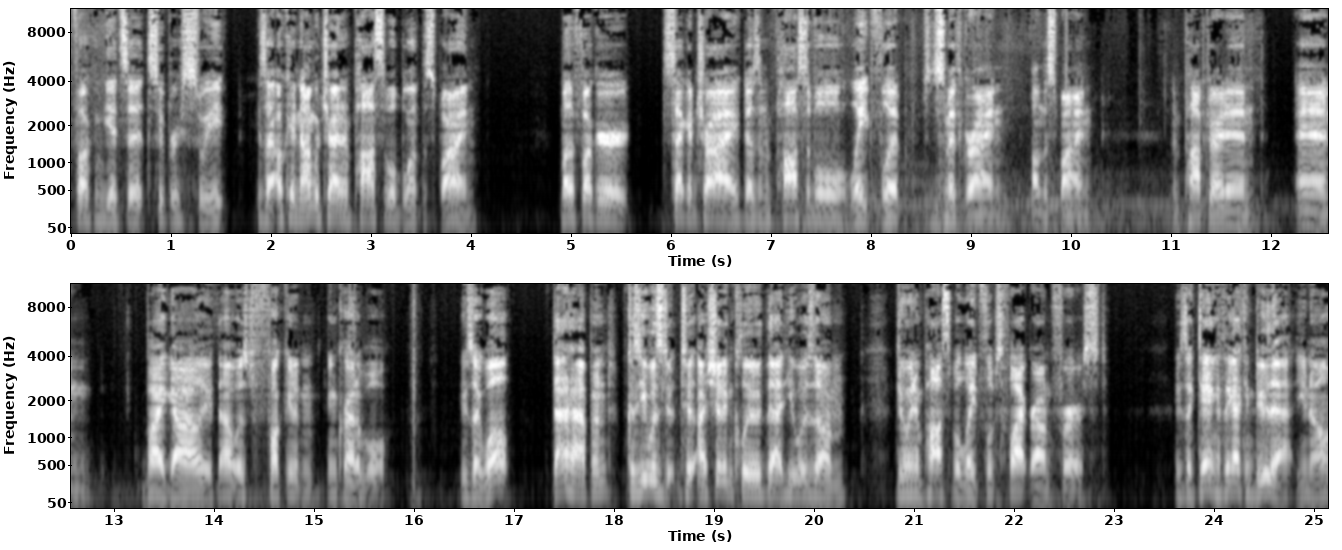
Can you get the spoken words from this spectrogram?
Fucking gets it. Super sweet. He's like, okay, now I'm gonna try an impossible blunt the spine. Motherfucker, second try does an impossible late flip Smith grind on the spine and popped right in. And by golly, that was fucking incredible. He's like, well, that happened because he was. To, I should include that he was um doing impossible late flips flat ground first. He's like, dang, I think I can do that. You know,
